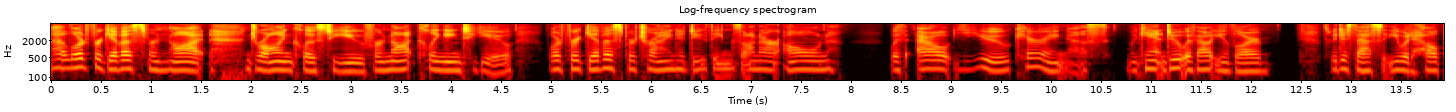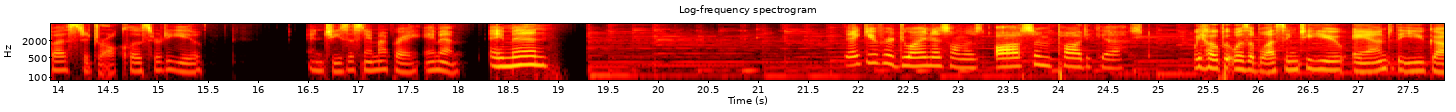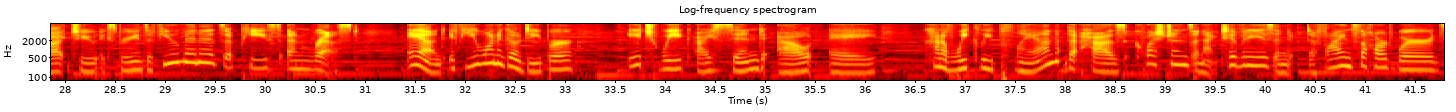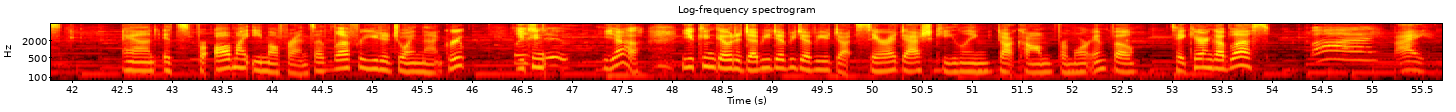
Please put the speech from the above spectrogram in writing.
Uh, Lord, forgive us for not drawing close to you, for not clinging to you. Lord, forgive us for trying to do things on our own without you carrying us. We can't do it without you, Lord. So we just ask that you would help us to draw closer to you. In Jesus' name I pray. Amen. Amen. Thank you for joining us on this awesome podcast. We hope it was a blessing to you and that you got to experience a few minutes of peace and rest. And if you want to go deeper, each week I send out a kind of weekly plan that has questions and activities and defines the hard words. And it's for all my email friends. I'd love for you to join that group. Please you can, do. Yeah. You can go to www.sarah-keeling.com for more info. Take care and God bless. Bye.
